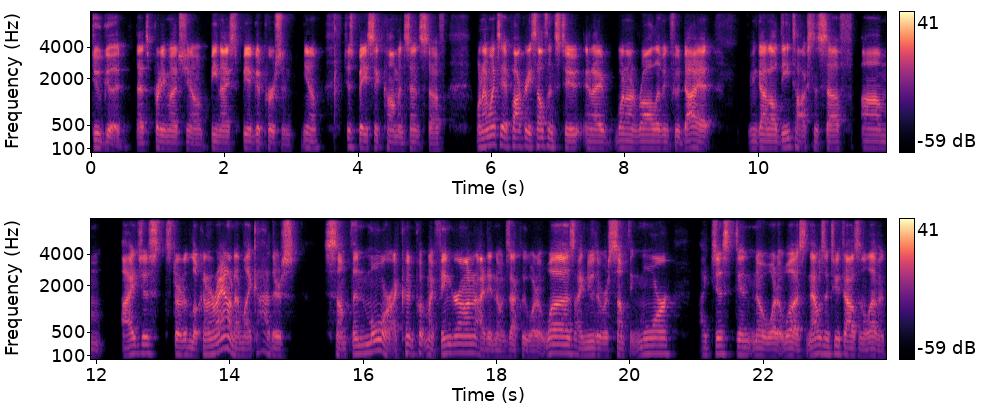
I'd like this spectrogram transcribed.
do good. That's pretty much, you know, be nice, be a good person, you know, just basic common sense stuff. When I went to Hippocrates Health Institute and I went on raw living food diet and got all detox and stuff, um, I just started looking around. I'm like, God, there's something more. I couldn't put my finger on it. I didn't know exactly what it was. I knew there was something more. I just didn't know what it was. And that was in 2011.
